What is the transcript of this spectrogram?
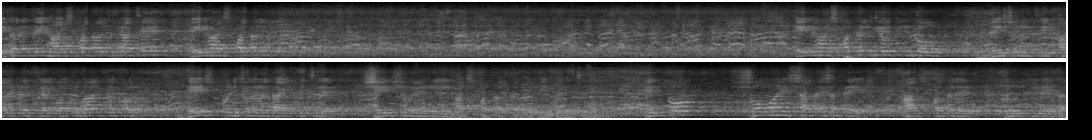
এখানে যে হাসপাতালটি আছে, এই হাসপাতাল এই হাসপাতালটিও কিন্তু দেশনেত্রী খালেদা জিয়া গতবার যখন দেশ পরিচালনার দায়িত্বে ছিলেন, সেই সময় উনি হাসপাতালটা তৈরি করেছিলেন। কিন্তু সময়ের সাথে সাথে হাসপাতালের রোগীরা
